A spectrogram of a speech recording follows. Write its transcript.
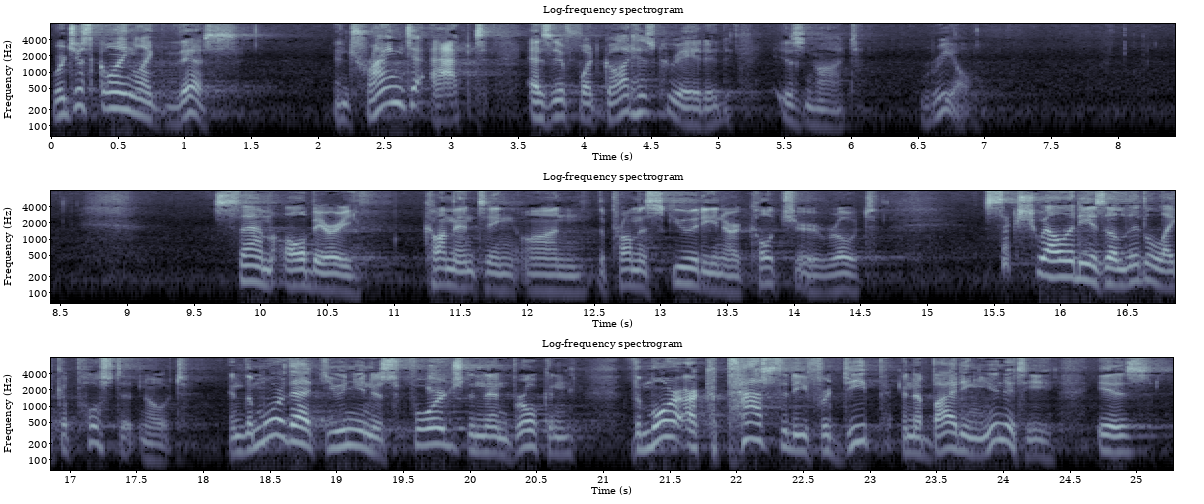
We're just going like this and trying to act as if what God has created is not real. Sam Allberry commenting on the promiscuity in our culture, wrote Sexuality is a little like a post it note. And the more that union is forged and then broken, the more our capacity for deep and abiding unity is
